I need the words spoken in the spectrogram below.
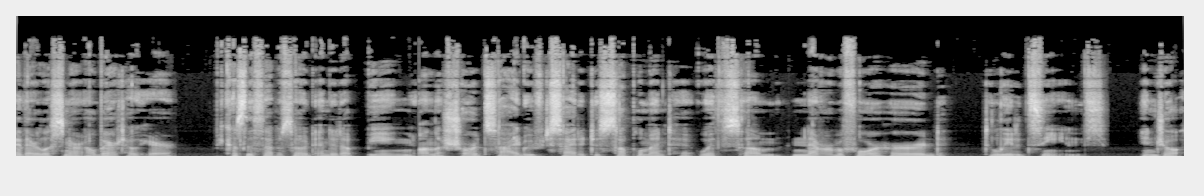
Hi there, listener. Alberto here. Because this episode ended up being on the short side, we've decided to supplement it with some never before heard deleted scenes. Enjoy.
